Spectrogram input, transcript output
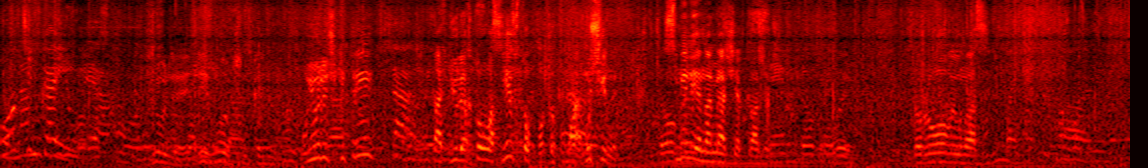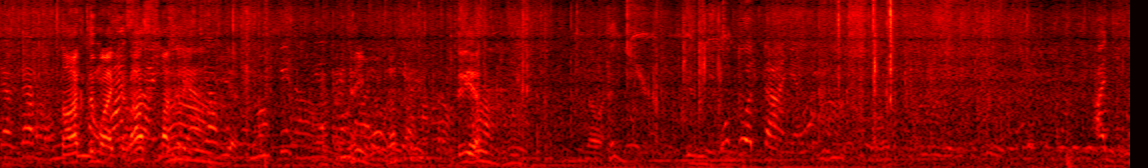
Вовченко Юлия. У Юлечки три? Так, Юля, хто у вас є, хто допомагає? Мужчини. Сміліє на м'яч, як кажуть. Ви здоровий у нас. Так, тримайте. Раз, два, три. Є. Дві. Удо Таня. Один.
